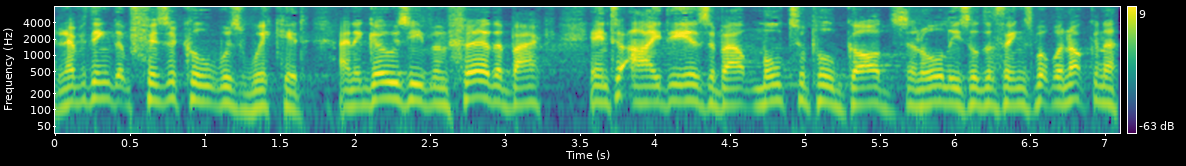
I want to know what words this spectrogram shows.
and everything that physical was wicked. And it goes even further back into ideas about multiple gods and all these other things, but we're not gonna,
